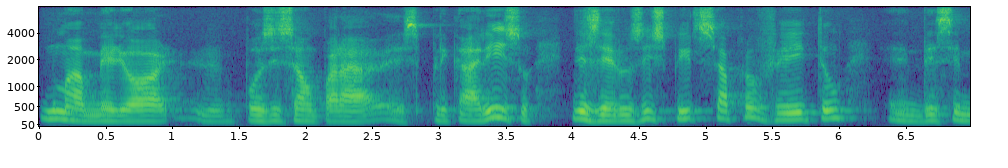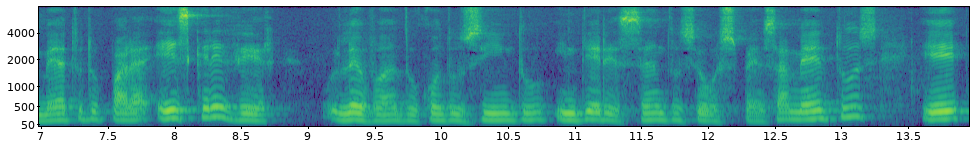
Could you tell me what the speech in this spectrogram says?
Numa melhor eh, posição para explicar isso, dizer os espíritos aproveitam eh, desse método para escrever levando, conduzindo, endereçando seus pensamentos e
